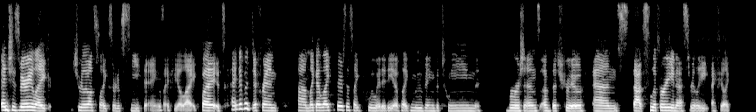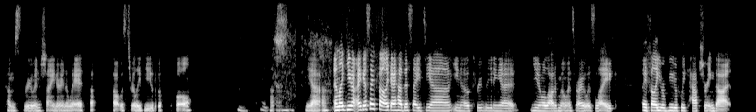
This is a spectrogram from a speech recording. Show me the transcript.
and she's very like she really wants to like sort of see things i feel like but it's kind of a different um like i like there's this like fluidity of like moving between versions of the truth and that slipperiness really i feel like comes through in shiner in a way i thought, thought was really beautiful hmm. Um, yeah. And like you, I guess I felt like I had this idea, you know, through reading it, you know, a lot of moments where I was like, I felt you were beautifully capturing that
